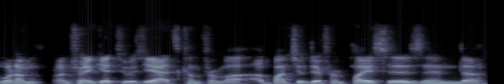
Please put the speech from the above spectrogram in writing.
What I'm what I'm trying to get to is yeah, it's come from a, a bunch of different places, and uh,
